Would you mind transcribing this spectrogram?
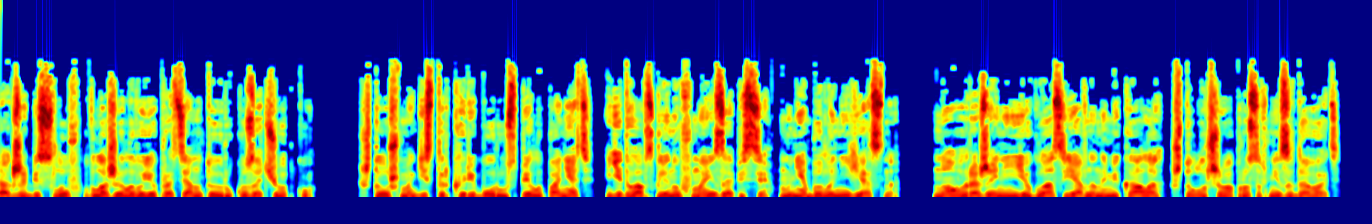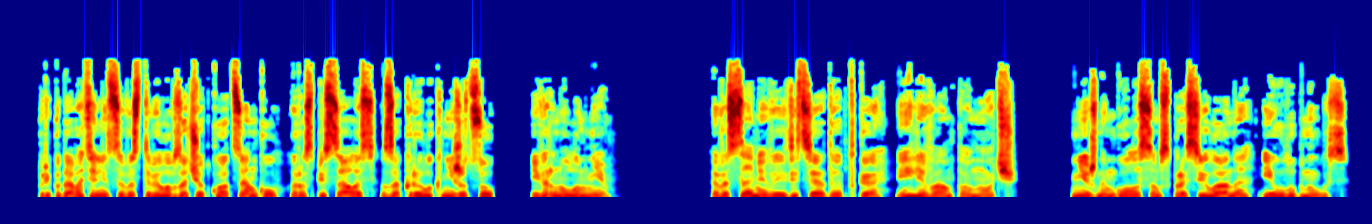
также без слов вложила в ее протянутую руку зачетку. Что уж магистр Корибора успела понять, едва взглянув в мои записи, мне было неясно. Но выражение ее глаз явно намекало, что лучше вопросов не задавать. Преподавательница выставила в зачетку оценку, расписалась, закрыла книжицу и вернула мне. «Вы сами выйдете, адептка, или вам помочь?» Нежным голосом спросила она и улыбнулась.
